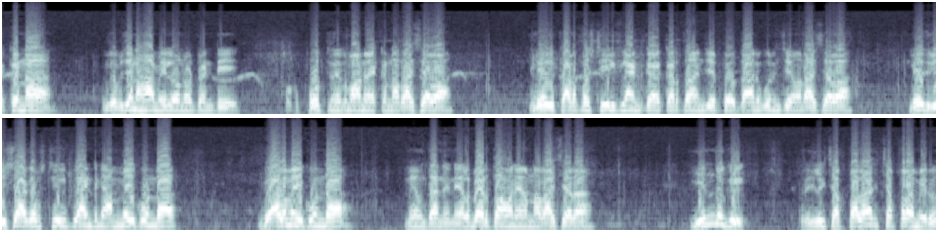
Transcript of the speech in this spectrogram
ఎక్కడన్నా విభజన హామీలో ఉన్నటువంటి ఒక పోర్టు నిర్మాణం ఎక్కడన్నా రాశావా? లేదు కడప స్టీల్ ప్లాంట్ కడతా అని చెప్పావు దాని గురించి ఏమైనా రాశావా? లేదు విశాఖ స్టీల్ ప్లాంట్ని అమ్మేయకుండా వేలమేయకుండా మేము దాన్ని నిలబెడతామని ఏమన్నా రాశారా? ఎందుకు? ప్రజలకు చెప్పాలా? చెప్పరా మీరు?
